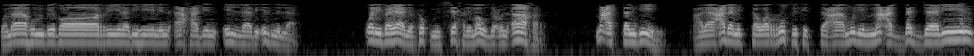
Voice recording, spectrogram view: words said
وما هم بضارين به من أحد إلا بإذن الله. ولبيان حكم السحر موضع آخر مع التنبيه على عدم التورط في التعامل مع الدجالين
